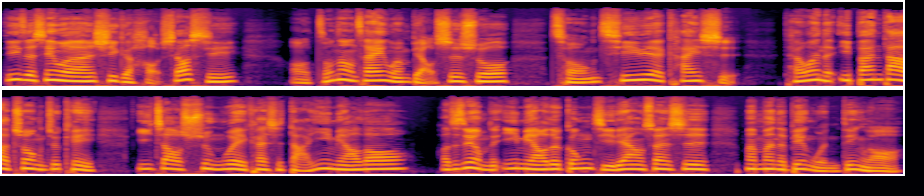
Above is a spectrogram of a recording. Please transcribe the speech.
第一则新闻是一个好消息哦，总统蔡英文表示说，从七月开始，台湾的一般大众就可以依照顺位开始打疫苗喽。好、哦，这是因为我们的疫苗的供给量算是慢慢的变稳定了、哦。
